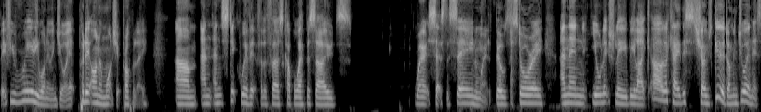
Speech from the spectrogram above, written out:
But if you really want to enjoy it, put it on and watch it properly. Um, and and stick with it for the first couple episodes. Where it sets the scene and where it builds the story. And then you'll literally be like, oh, okay, this show's good. I'm enjoying this.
